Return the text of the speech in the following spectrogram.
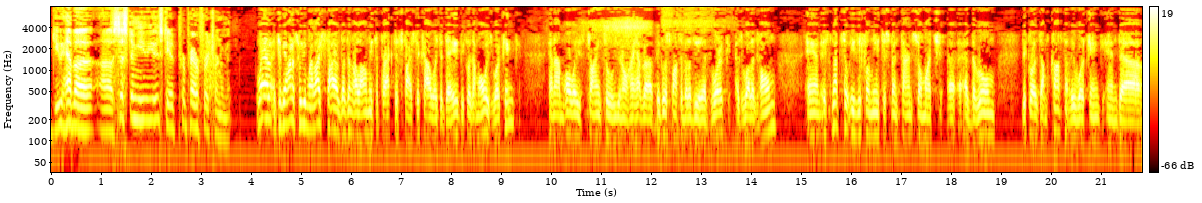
do you have a, a system you use to prepare for a tournament? Well, to be honest with you, my lifestyle doesn't allow me to practice five, six hours a day because I'm always working and I'm always trying to, you know, I have a big responsibility at work as well as home. And it's not so easy for me to spend time so much uh, at the room because I'm constantly working and, uh,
